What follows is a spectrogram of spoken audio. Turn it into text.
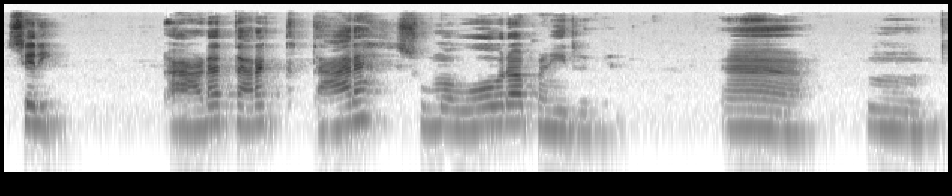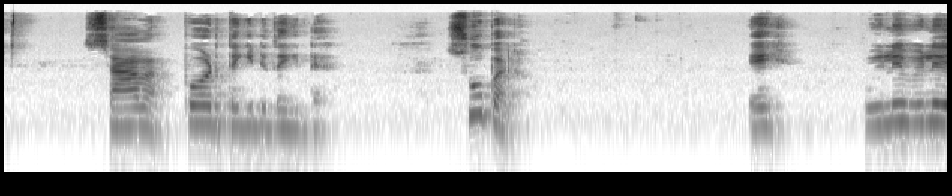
சரி. அட தர தர. சும்மா ஓவராக பண்ணிகிட்ருக்கு ஆ ம். சாம போடு தைக்கிட்டு தைக்கிட்ட. சூப்பர். ஏய் விழு விழு.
